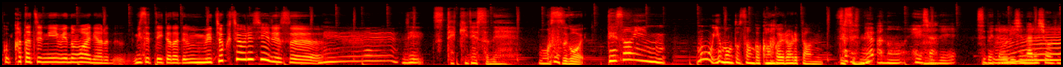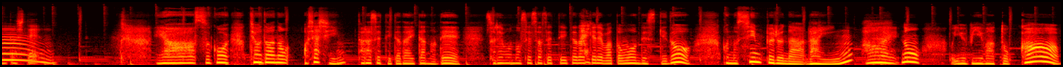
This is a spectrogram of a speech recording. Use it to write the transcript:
こう形に目の前にある、見せていただいて、めちゃくちゃ嬉しいです。ねえで、素敵ですね。もうすごい。デザインも山本さんが考えられたんでそうですすね。あの、弊社で全てオリジナル商品としてう。んいやー、すごい。ちょうどあの、お写真撮らせていただいたので、それも載せさせていただければと思うんですけど、このシンプルなラインはい。の指輪とか、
